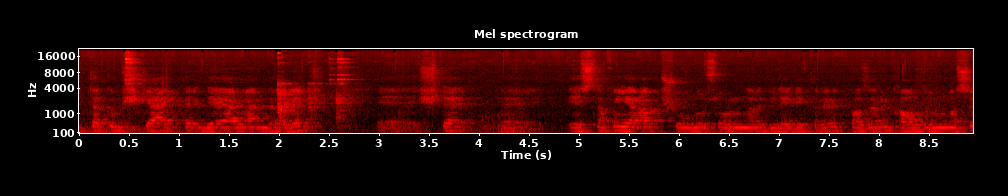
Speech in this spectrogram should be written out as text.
bir takım şikayetleri değerlendirerek e, işte e, esnafın yaratmış olduğu sorunları dile getirerek pazarın kaldırılması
